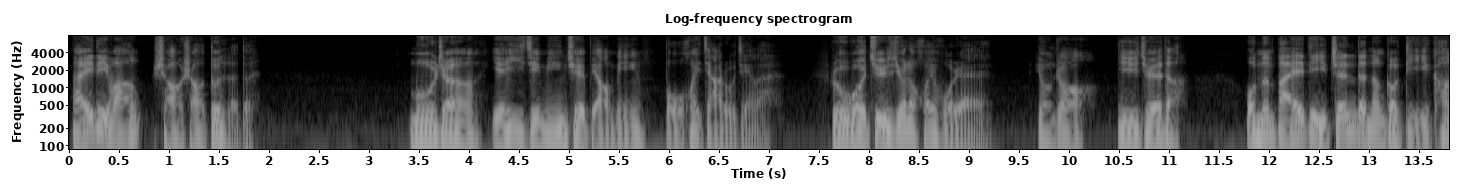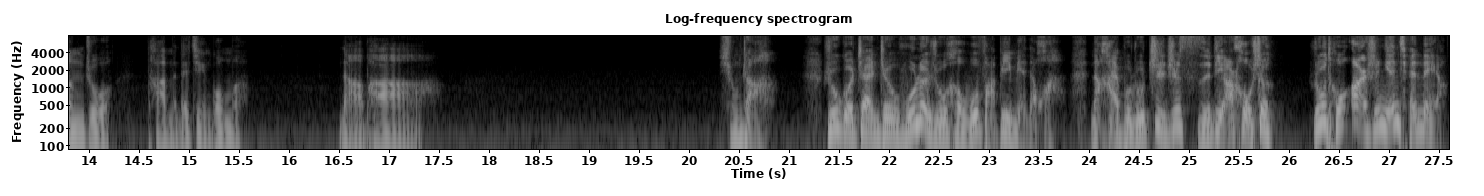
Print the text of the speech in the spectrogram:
白帝王稍稍顿了顿。穆正也已经明确表明不会加入进来。如果拒绝了回鹘人，永忠，你觉得我们白帝真的能够抵抗住他们的进攻吗？哪怕……兄长，如果战争无论如何无法避免的话，那还不如置之死地而后生，如同二十年前那样。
